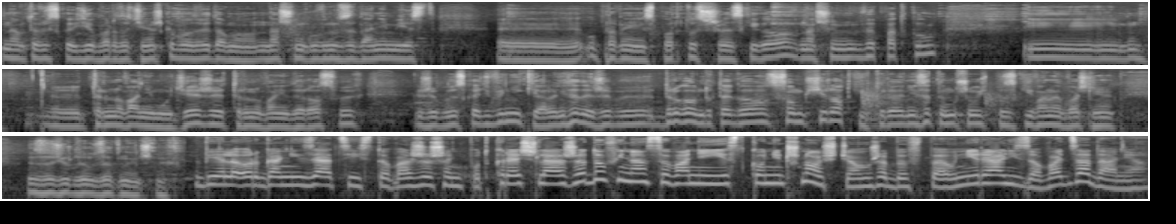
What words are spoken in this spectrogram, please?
nam to wszystko idzie bardzo ciężko, bo wiadomo, naszym głównym zadaniem jest uprawianie sportu strzeleckiego w naszym wypadku i e, trenowanie młodzieży, trenowanie dorosłych, żeby uzyskać wyniki, ale niestety, żeby drogą do tego są środki, które niestety muszą być pozyskiwane właśnie ze źródeł zewnętrznych. Wiele organizacji i stowarzyszeń podkreśla, że dofinansowanie jest koniecznością, żeby w pełni realizować zadania.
